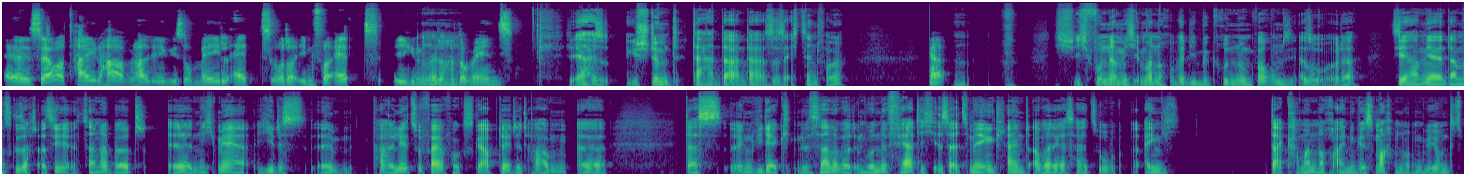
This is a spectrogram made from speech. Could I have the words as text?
äh, Serverteil haben, halt irgendwie so Mail-Ad oder Info-Ad, irgendwelche mhm. Domains. Ja, also stimmt, da, da, da ist es echt sinnvoll. Ja. Ich, ich wundere mich immer noch über die Begründung, warum sie, also, oder Sie haben ja damals gesagt, als Sie Thunderbird äh, nicht mehr jedes äh, parallel zu Firefox geupdatet haben, äh, dass irgendwie der Thunderbird im Grunde fertig ist als Mail-Client, aber der ist halt so eigentlich, da kann man noch einiges machen irgendwie und es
